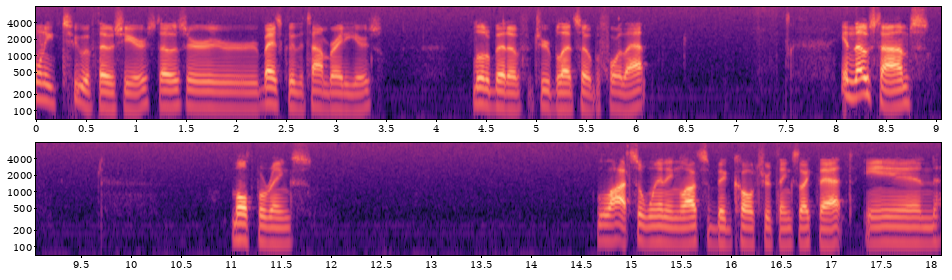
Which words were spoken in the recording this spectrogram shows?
22 of those years. Those are basically the Tom Brady years. A little bit of Drew Bledsoe before that. In those times, multiple rings, lots of winning, lots of big culture, things like that. And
